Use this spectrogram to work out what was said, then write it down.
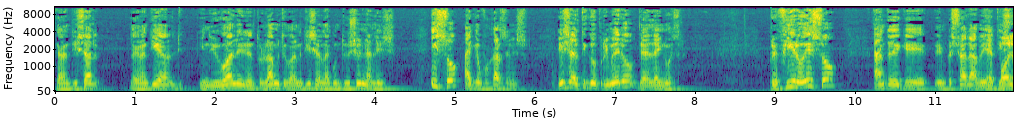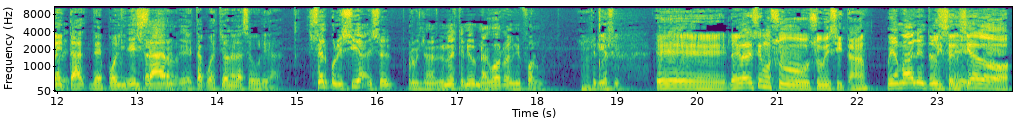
garantizar la garantía individual y dentro del ámbito que garantiza la Constitución y las leyes. Eso hay que enfocarse en eso. Ese es el artículo primero de la ley nuestra. prefiero eso antes de que empezar a De, mediatizar. polita- de politizar esta cuestión de la seguridad. Ser policía es ser profesional, no es tener una gorra y uniforme. Mm. Sería así. Eh, le agradecemos su, su visita. ¿eh? Muy amable, entonces. licenciado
